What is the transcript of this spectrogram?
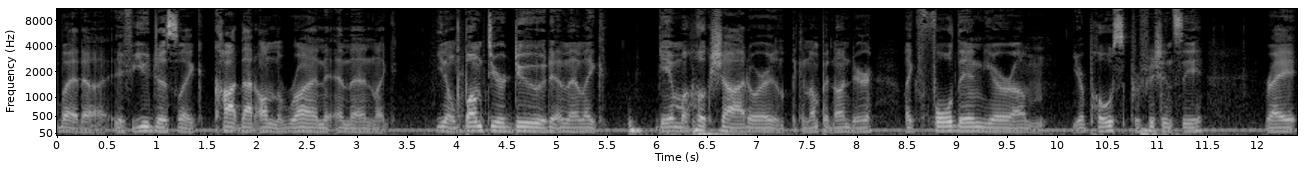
But uh, if you just like caught that on the run and then like you know bumped your dude and then like gave him a hook shot or like an up and under, like fold in your um your post proficiency, right?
